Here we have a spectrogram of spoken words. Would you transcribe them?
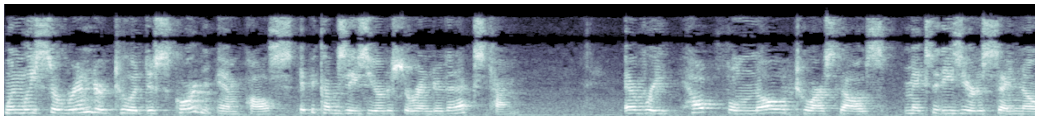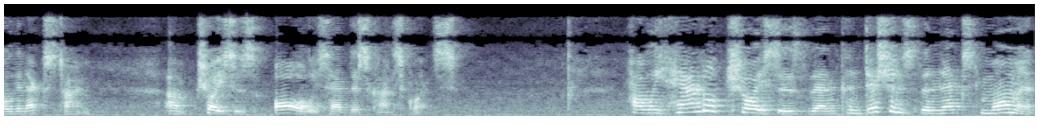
When we surrender to a discordant impulse, it becomes easier to surrender the next time. Every helpful no to ourselves makes it easier to say no the next time. Um, choices always have this consequence. How we handle choices then conditions the next moment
